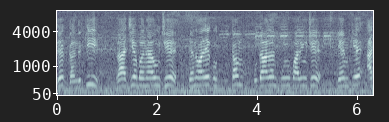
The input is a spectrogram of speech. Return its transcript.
જે ગંદકી રાજ્ય બનાવ્યું છે, તેનું એક ઉત્તમ ઉદાહરણ પૂરું પાડ્યું છે. કેમ કે આ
